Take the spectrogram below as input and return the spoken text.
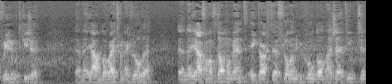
voor jullie moeten kiezen? En ja, omdat wij het gewoon echt wilden. En eh, ja, vanaf dat moment, ik dacht, eh Florian die begon dan, hij zei 10, 10,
